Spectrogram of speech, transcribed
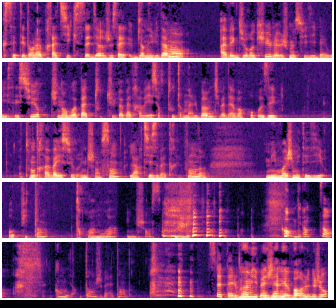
que c'était dans la pratique. C'est-à-dire, je savais, bien évidemment, avec du recul, je me suis dit, bah oui, c'est sûr, tu n'envoies pas tout, tu vas pas travailler sur tout un album, tu vas d'abord proposer ton travail sur une chanson, l'artiste va te répondre. Mais moi, je m'étais dit, oh putain, trois mois, une chanson. Combien de temps? Combien de temps je vais attendre? Cet album, il va jamais voir le jour.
